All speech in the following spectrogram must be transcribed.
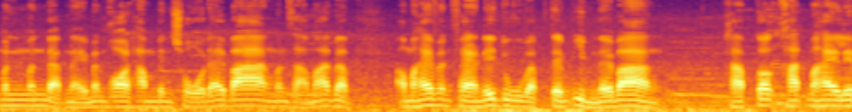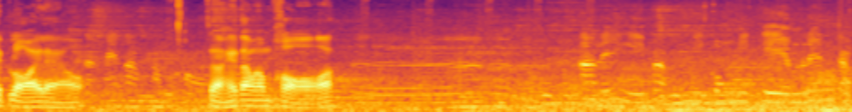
มันมันแบบไหนมันพอทำเป็นโชว์ได้บ้าง มันสามารถแบบเอามาให้แฟนๆได้ดูแบบเต็มอิ่มได้บ้าง ครับ ก็คัดมาให้เรียบร้อยแล้วจะให้ตามคำขอ แล้วอย่างนี้แบบมีกงมีเกมเล่นกับ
